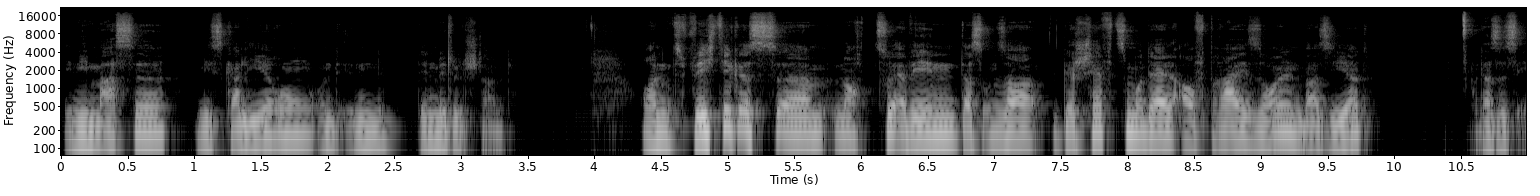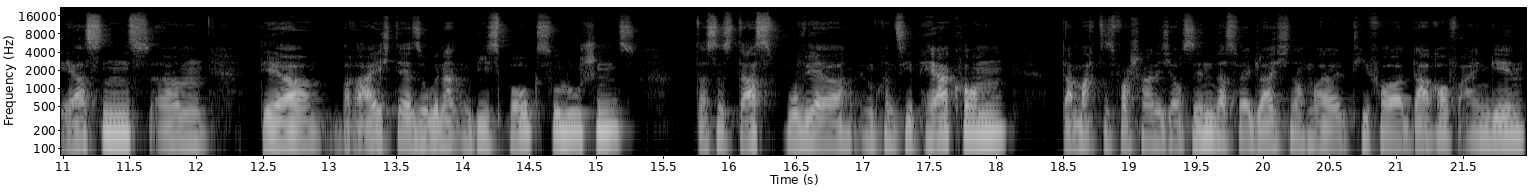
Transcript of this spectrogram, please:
in die Masse, in die Skalierung und in den Mittelstand. Und wichtig ist ähm, noch zu erwähnen, dass unser Geschäftsmodell auf drei Säulen basiert. Das ist erstens ähm, der Bereich der sogenannten Bespoke Solutions. Das ist das, wo wir im Prinzip herkommen. Da macht es wahrscheinlich auch Sinn, dass wir gleich nochmal tiefer darauf eingehen.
